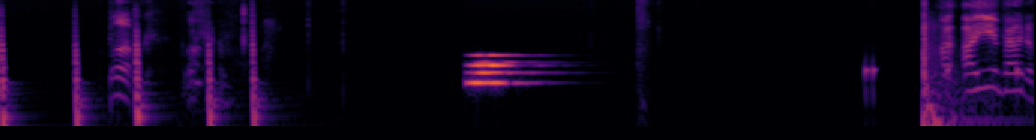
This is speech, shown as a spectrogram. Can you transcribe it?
to. Look, look at him. Are, are you about to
